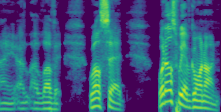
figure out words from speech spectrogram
I I, I love it. Well said. What else we have going on?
